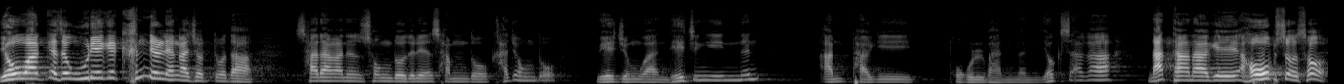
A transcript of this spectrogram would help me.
여호와께서 우리에게 큰 일을 행하셨도다. 사랑하는 성도들의 삶도 가정도 외증과 내증이 있는 안팎이 복을 받는 역사가 나타나게 하옵소서.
